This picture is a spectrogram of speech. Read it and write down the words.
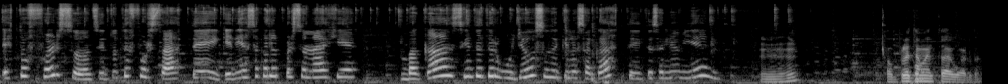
es tu esfuerzo. Si tú te esforzaste y querías sacar el personaje, bacán, siéntete orgulloso de que lo sacaste y te salió bien. Completamente de acuerdo.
